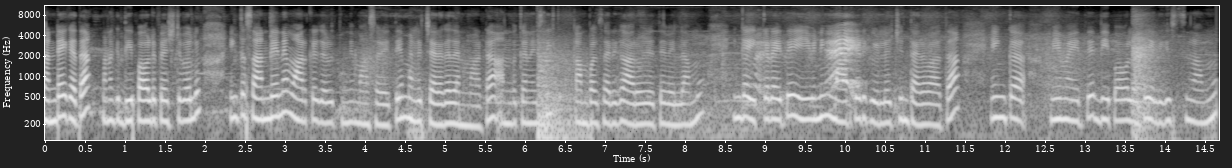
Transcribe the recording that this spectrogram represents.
సండే కదా మనకి దీపావళి ఫెస్టివల్ ఇంకా సండేనే మార్కెట్ జరుగుతుంది మా సైడ్ అయితే మళ్ళీ జరగదనమాట అందుకనేసి కంపల్సరీగా ఆ రోజు అయితే వెళ్ళాము. ఇంకా ఇక్కడైతే ఈవినింగ్ మార్కెట్కి వెళ్ళొచ్చిన తర్వాత ఇంకా మేమైతే దీపావళి అయితే వెలిగిస్తున్నాము.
